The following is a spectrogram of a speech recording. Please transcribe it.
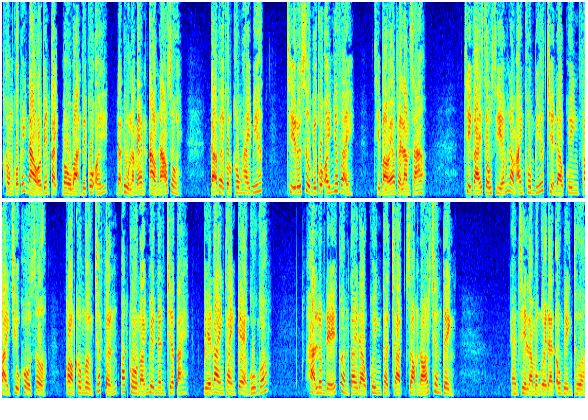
không có cách nào ở bên cạnh bầu bạn với cô ấy đã đủ làm em ảo não rồi. Đã vậy còn không hay biết, chị đối xử với cô ấy như vậy, chị bảo em phải làm sao?" Chị gái xấu giếm làm anh không biết chuyện Đào Khuynh phải chịu khổ sở, còn không ngừng chất vấn bắt cô nói nguyên nhân chia tay, biến anh thành kẻ ngu ngốc. Hạ Lâm Đế cầm tay Đào Khuynh thật chặt, giọng nói chân tình. Em chỉ là một người đàn ông bình thường,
